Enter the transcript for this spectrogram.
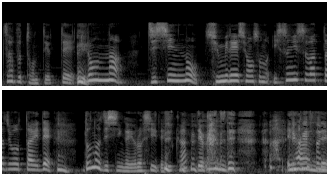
座布団って言って、いろんな地震のシミュレーション、その椅子に座った状態で、どの地震がよろしいですかっていう感じで選んで、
